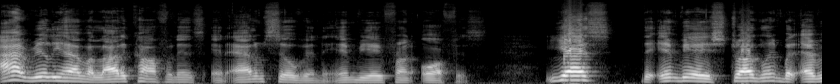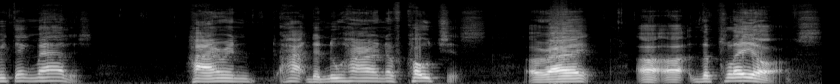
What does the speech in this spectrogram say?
I really have a lot of confidence in Adam Silver in the NBA front office. Yes, the NBA is struggling, but everything matters. Hiring the new hiring of coaches, all right? Uh, uh, the playoffs,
